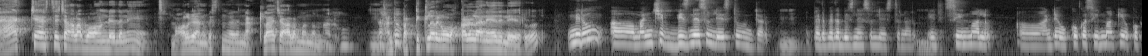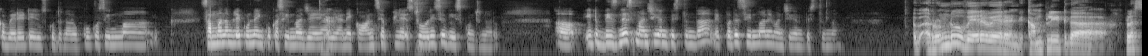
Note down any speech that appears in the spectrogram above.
యాక్ట్ చేస్తే చాలా బాగుండేదని మామూలుగా అనిపిస్తుంది కదండి. అట్లా చాలా మంది ఉన్నారు. అంటే particular గా ఒకళ్ళు అనేది లేరు. మీరు మంచి బిజినెస్లు చేస్తూ ఉంటారు. పెద్ద పెద్ద బిజినెస్లు చేస్తున్నారు. సినిమాలు అంటే ఒక్కొక్క సినిమాకి ఒక్కొక్క వెరైటీ చూసుకుంటున్నారు. ఒక్కొక్క సినిమా సంబంధం లేకుండా ఇంకొక సినిమా చేయాలి అనే కాన్సెప్ట్ స్టోరీసే తీసుకుంటున్నారు. ఇటు బిజినెస్ మంచిగా అనిపిస్తుందా? లేకపోతే సినిమానే మంచిగా అనిపిస్తుందా? రెండు వేరే వేరే అండి. కంప్లీట్గా ప్లస్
